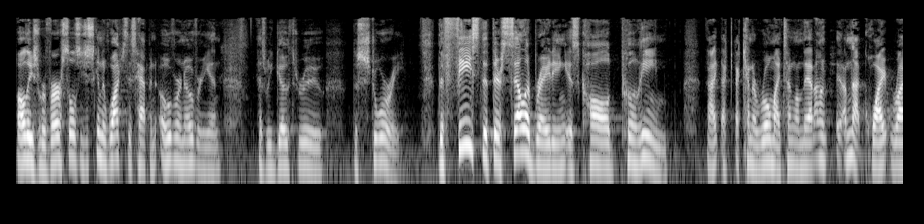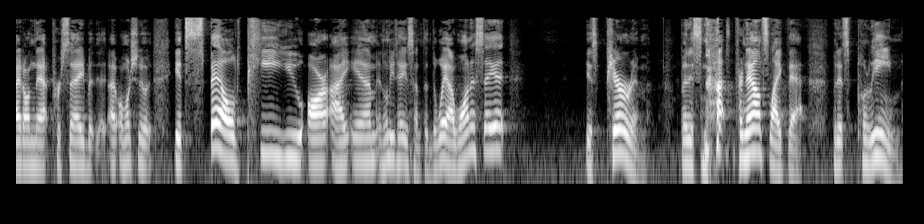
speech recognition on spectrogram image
all these reversals. You're just going to watch this happen over and over again as we go through the story. The feast that they're celebrating is called Purim. I, I, I kind of roll my tongue on that. I'm, I'm, not quite right on that per se, but I, I want you to know it. It's spelled P U R I M. And let me tell you something. The way I want to say it is Purim, but it's not pronounced like that. But it's Purim.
